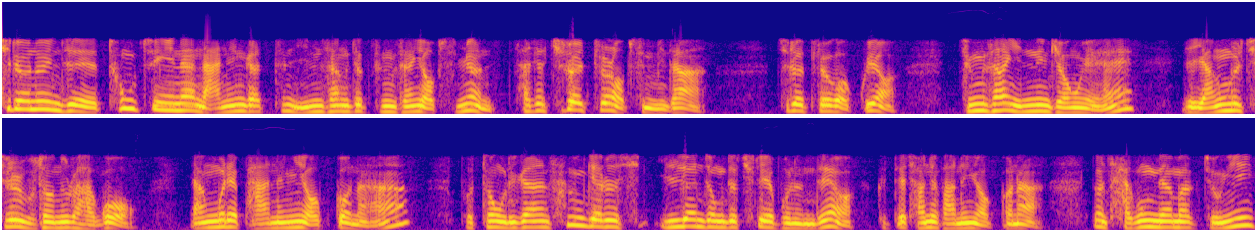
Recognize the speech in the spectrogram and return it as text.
치료는 이제 통증이나 난임 같은 임상적 증상이 없으면 사실 치료할 필요는 없습니다. 치료할 필요가 없고요. 증상이 있는 경우에 이제 약물 치료를 우선으로 하고 약물의 반응이 없거나 보통 우리가 한 3개월, 1년 정도 치료해 보는데요. 그때 전혀 반응이 없거나 또는 자궁내막종이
